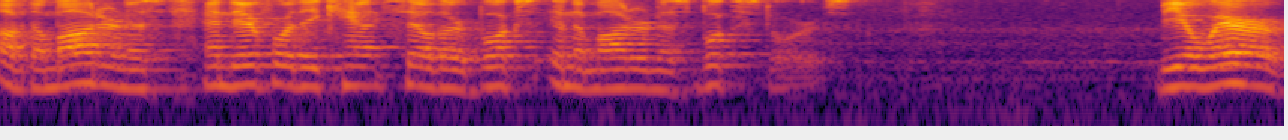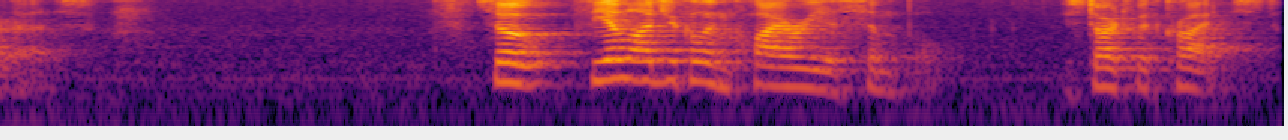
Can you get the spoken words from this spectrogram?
of the modernists, and therefore they can't sell their books in the modernist bookstores. Be aware of this. So, theological inquiry is simple. You start with Christ.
